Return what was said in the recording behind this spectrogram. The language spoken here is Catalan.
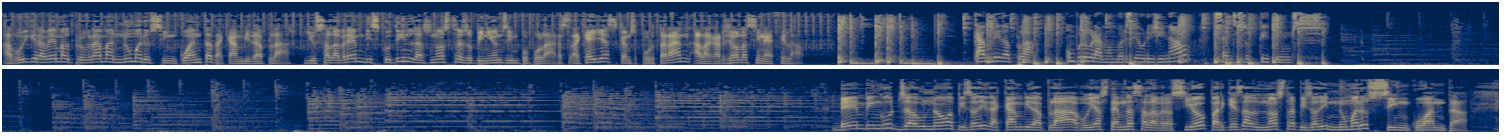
Avui gravem el programa número 50 de Canvi de Pla i ho celebrem discutint les nostres opinions impopulars, aquelles que ens portaran a la garjola cinèfila. Canvi de pla, un programa en versió original sense subtítols. Benvinguts a un nou episodi de Canvi de Pla. Avui estem de celebració perquè és el nostre episodi número 50.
